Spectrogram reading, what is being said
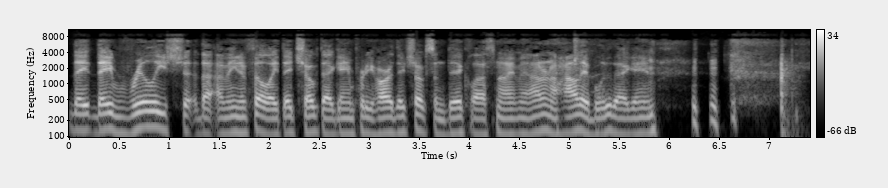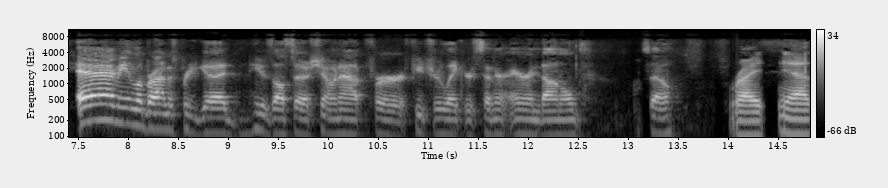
They they really should. I mean, it felt like they choked that game pretty hard. They choked some dick last night, man. I don't know how they blew that game. Eh, I mean, LeBron was pretty good. He was also showing out for future Lakers center Aaron Donald. So Right. Yeah.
